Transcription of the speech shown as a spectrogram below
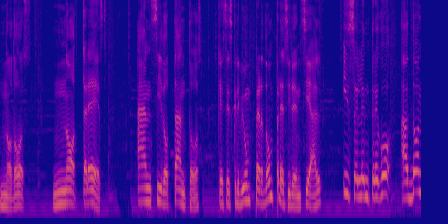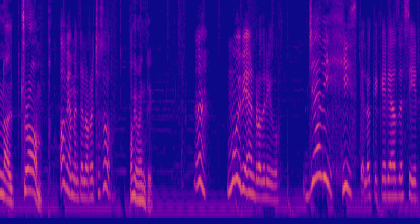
no dos, no tres. Han sido tantos que se escribió un perdón presidencial y se le entregó a Donald Trump. Obviamente lo rechazó. Obviamente. Ah, muy bien, Rodrigo. Ya dijiste lo que querías decir.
